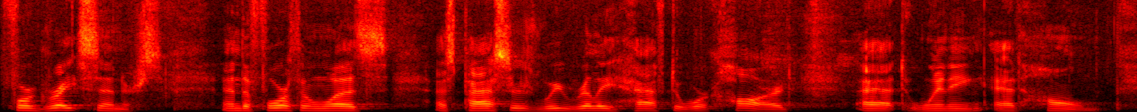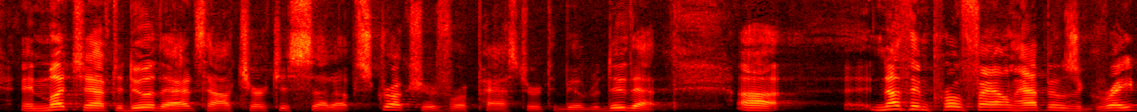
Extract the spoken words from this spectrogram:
for great sinners. And the fourth one was as pastors, we really have to work hard at winning at home. And much have to do with that. It's how churches set up structures for a pastor to be able to do that. Uh, nothing profound happened. It was a great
